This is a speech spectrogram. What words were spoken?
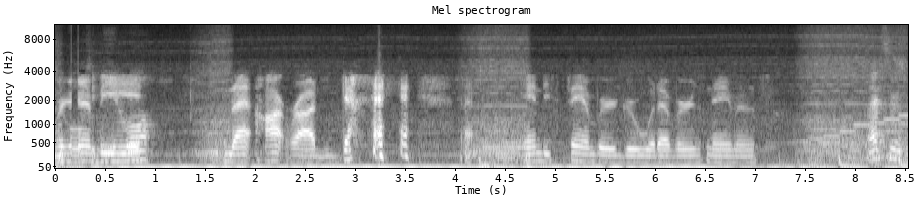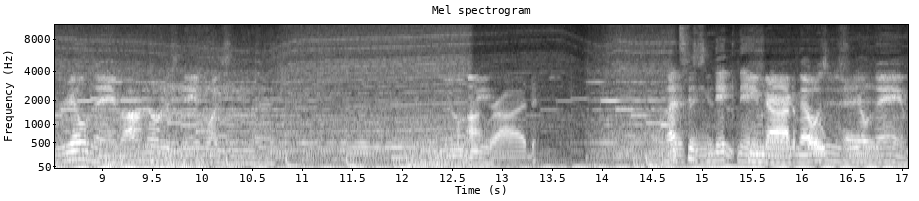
We're gonna be that hot rod guy. Andy Samberg or whatever his name is. That's his real name. I don't know what his name was in the movie. Hot. Rod. That's his nickname. Eric. That wasn't his real name.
